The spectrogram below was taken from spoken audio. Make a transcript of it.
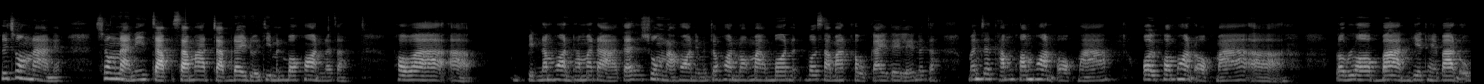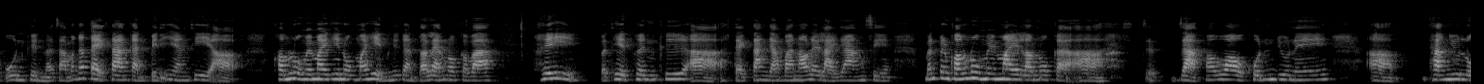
คือช่วงหนาเนี่ยช่วงหนานี่จับสามารถจับได้โดยที่มันบ่ฮ้อนนะจ๊ะเพราะว่าอ่า เป็นน้ำฮอนธรรมดา แต่ช่วงหน้าฮอนนี่มันจะฮอนมากๆบ่บ่สามารถเข้าใกล้ได้เลยนะจ๊ะมันจะทำความฮอนออกมาปล่อยความร้อนออกมาอ่ารอบๆบ้านเฮ็ดให้บ้านอบอุ่นขึ้นนะจ๊ะมันก็แตกต่างกันเป็นอีหยังที่อ่าความรู้ใหม่ๆที่นกมาเห็นคือกันตอนแรกนกก็ว่าเฮ้ยประเทศเพิ่นคืออ่าแตกต่างจากบ้านเฮาหลายๆอย่างสิมันเป็นความรู้ใหม่ๆแล้วนกก็อ่าจากมาว้าค้นอยู่ในอ่าทางยุโร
